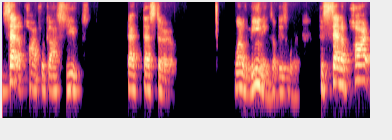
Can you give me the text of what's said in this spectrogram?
set apart for God's use. That that's the one of the meanings of this word. To set apart,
